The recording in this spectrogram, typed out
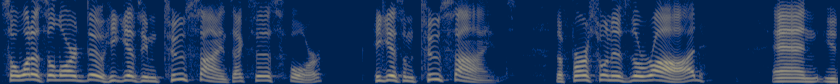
So what does the Lord do? He gives him two signs, Exodus 4. He gives him two signs. The first one is the rod, and, you,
